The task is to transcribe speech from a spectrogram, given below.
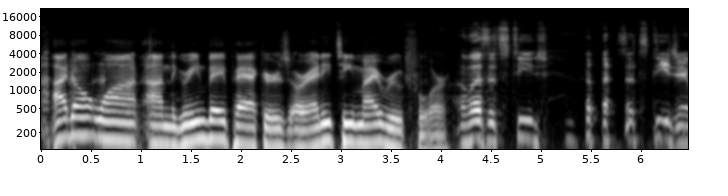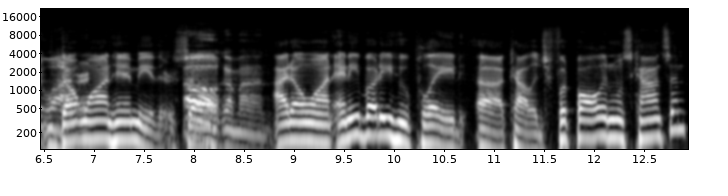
I don't want on the Green Bay Packers or any team I root for. Unless it's TJ, unless it's TJ Watt. Don't want him either. So oh, come on. I don't want anybody who played uh, college football in Wisconsin.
